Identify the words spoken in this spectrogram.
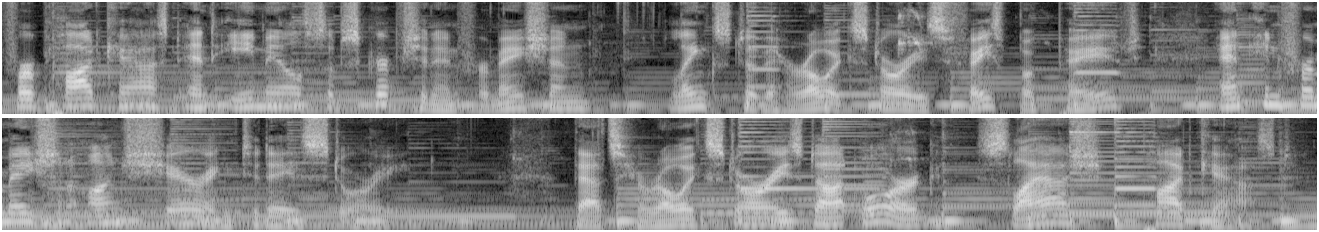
for podcast and email subscription information, links to the Heroic Stories Facebook page, and information on sharing today's story. That's heroicstories.org/podcast.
